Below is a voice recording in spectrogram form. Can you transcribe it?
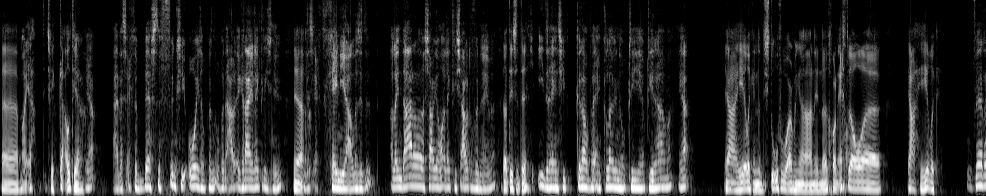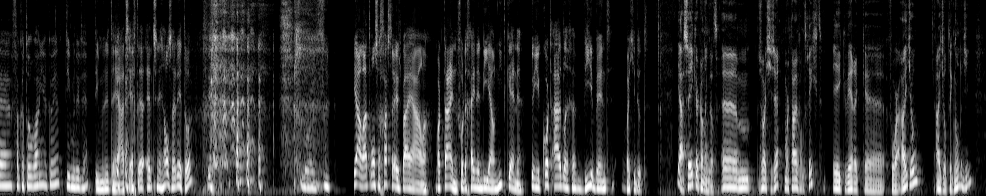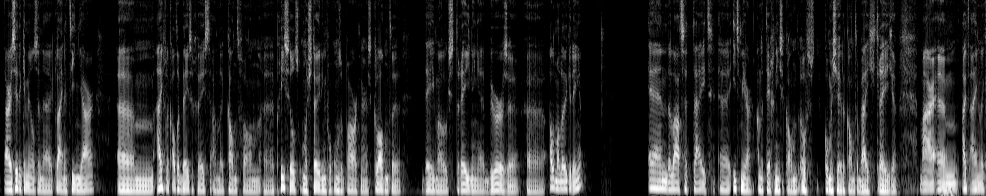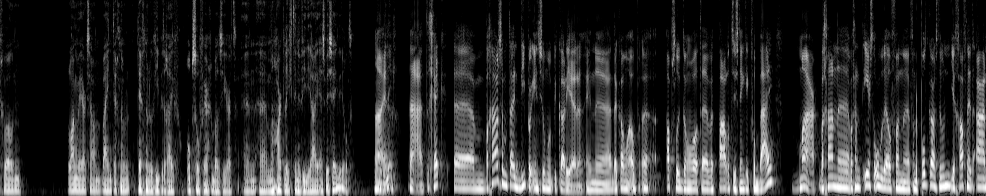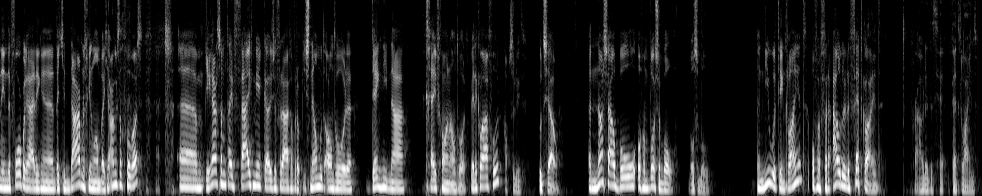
Eh, maar ja, het is weer koud, ja. Ja. Ja, dat is echt de beste functie ooit op een, op een auto. Ik rij elektrisch nu. Ja, Dat is echt geniaal. Dus het- alleen daar zou je al een elektrische auto voor nemen. dat is het, hè? Dat je iedereen ziet krabben en kleunen op die, op die ramen. Ja. Ja, heerlijk. En dan die stoelverwarming aan. En eh, gewoon echt wel... eh, ja, heerlijk. Hoe ver eh, van kantoor woon je ook weer? 10 minuten, hè? 10 minuten. Ja, het is echt het is een helse rit hoor. Mooi. Ja, laten we onze gast er eens bij halen. Martijn, voor degenen die jou niet kennen, kun je kort uitleggen wie je bent en wat je doet? Ja, zeker kan ik dat. Ehm, zoals je zegt, Martijn van Tricht. Ik werk eh, voor Agile, Agile Technology. Daar zit ik inmiddels een kleine tien jaar. Ehm, eigenlijk altijd bezig geweest aan de kant van eh pre-sales, ondersteuning voor onze partners, klanten, demo's, trainingen, beurzen. eh, allemaal leuke dingen. En de laatste tijd eh, iets meer aan de technische kant of commerciële kant erbij gekregen. Maar ehm, uiteindelijk gewoon lang werkzaam bij een techno- technologiebedrijf op software gebaseerd. En mijn hart ligt in de VDI SBC-wereld. Ah, ben ja. ik. Nou, te gek. Ehm, we gaan zo meteen dieper inzoomen op je carrière. En eh, daar komen ook eh, absoluut nog wat, eh, wat pareltjes denk ik voorbij. Maar we gaan, we gaan het eerste onderdeel van, van de podcast doen. Je gaf net aan in de voorbereidingen dat je daar misschien wel een beetje angstig voor was. Ehm, je krijgt zo meteen vijf meer keuzevragen waarop je snel moet antwoorden. Denk niet na, geef gewoon een antwoord. Ben je er klaar voor? Absoluut. Goed zo. Een Nassau-bol of een Bossenbol? Bossable. Een nieuwe Tin Client of een verouderde Fat Client? Verouderde vet client.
